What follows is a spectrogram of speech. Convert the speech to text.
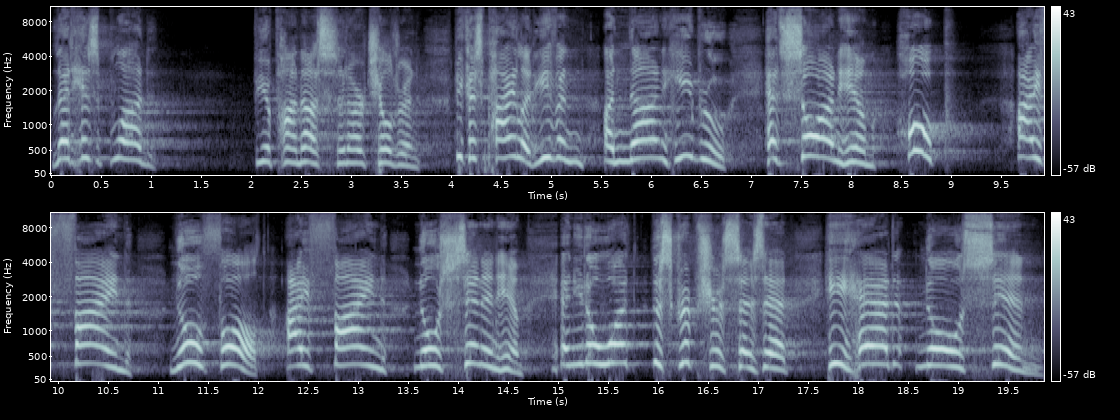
let his blood be upon us and our children. Because Pilate, even a non Hebrew, had saw in him hope. I find no fault. I find no sin in him. And you know what? The scripture says that he had no sin.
